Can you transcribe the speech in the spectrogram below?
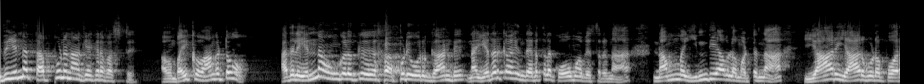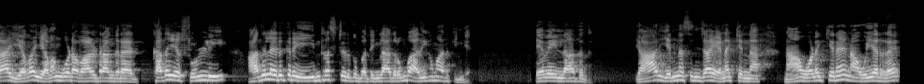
இது என்ன தப்புன்னு நான் கேட்குறேன் ஃபர்ஸ்ட் அவன் பைக் வாங்கட்டும். அதில் என்ன உங்களுக்கு அப்படி ஒரு காண்டு? நான் எதற்காக இந்த இடத்துல கோபமாக பேசுகிறேன்னா நம்ம இந்தியாவில் மட்டும்தான் யார் யார் கூட போறா எவன் எவன் கூட வாழ்கிறாங்கிற கதையை சொல்லி அதில் இருக்கிற இன்ட்ரெஸ்ட் இருக்கு பார்த்தீங்களா அது ரொம்ப அதிகமாக இருக்கீங்க தேவையில்லாதது. யார் என்ன செஞ்சா எனக்கு என்ன? நான் உழைக்கிறேன் நான் உயர்றேன்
